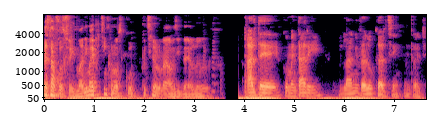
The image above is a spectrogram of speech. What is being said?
Ăsta a fost Friedman, e mai puțin cunoscut. Puțină lume a auzit de el. Alte comentarii la nivelul cărții întregi.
